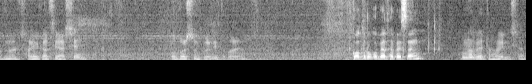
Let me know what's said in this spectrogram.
আপনার স্যারের কাছে আসে অপারেশন করে দিতে পারেন। কতটুকু ব্যথা পেয়েছেন? কোনো ব্যথা হয়নি স্যার।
